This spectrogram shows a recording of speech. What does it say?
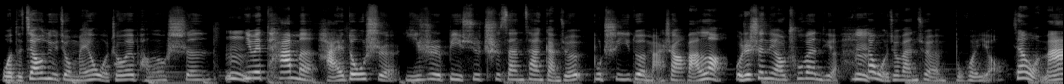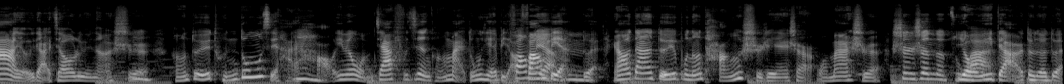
我的焦虑就没有我周围朋友深，嗯因为他们还都是一日必须吃三餐，感觉不吃一顿马上完了，我这身体要出问题。嗯但我就完全不会有。像我妈有一点焦虑呢，是嗯可能对于囤东西还好，因为我们家附近可能买东西也比较方方便，嗯对。然后，当然对于不能堂食这件事儿，我妈是深深的阻有一点儿，对对对，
